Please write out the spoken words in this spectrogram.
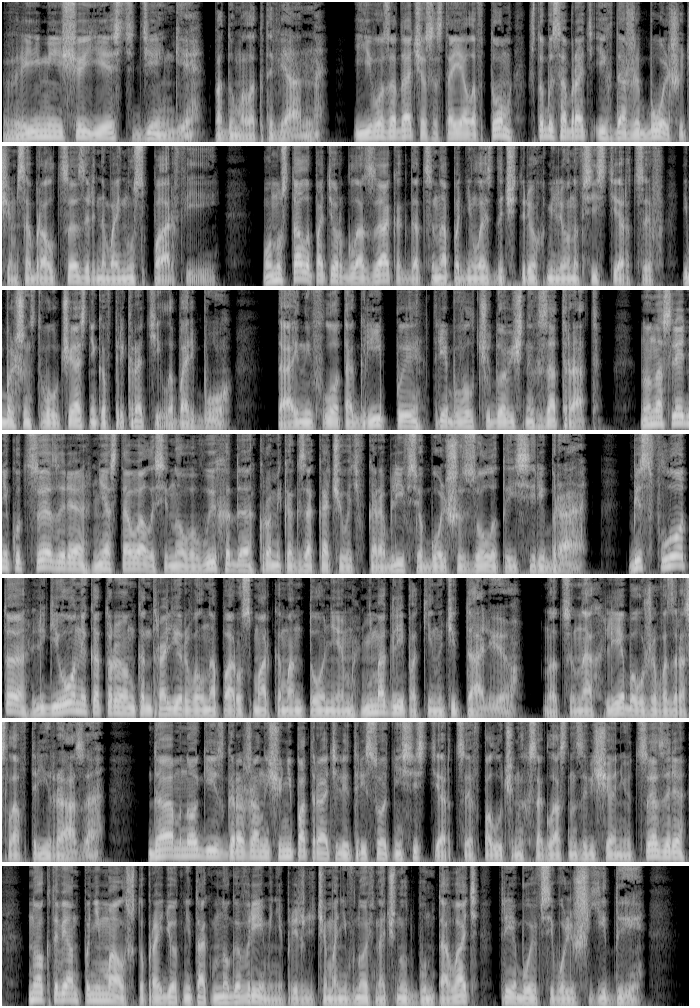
«В Риме еще есть деньги», — подумал Октавиан. И его задача состояла в том, чтобы собрать их даже больше, чем собрал Цезарь на войну с Парфией. Он устало потер глаза, когда цена поднялась до четырех миллионов сестерцев, и большинство участников прекратило борьбу. Тайный флот Агриппы требовал чудовищных затрат. Но наследнику Цезаря не оставалось иного выхода, кроме как закачивать в корабли все больше золота и серебра. Без флота легионы, которые он контролировал на пару с Марком Антонием, не могли покинуть Италию. Но цена хлеба уже возросла в три раза — да, многие из горожан еще не потратили три сотни сестерцев, полученных согласно завещанию Цезаря, но Октавиан понимал, что пройдет не так много времени, прежде чем они вновь начнут бунтовать, требуя всего лишь еды.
